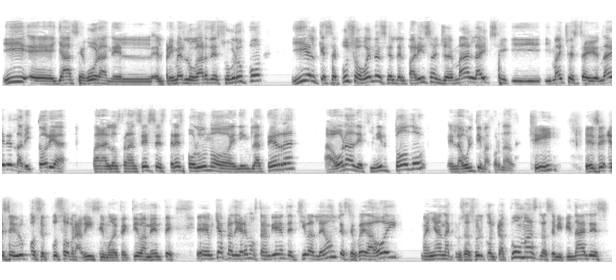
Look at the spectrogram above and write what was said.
y eh, ya aseguran el, primer lugar de su grupo. Y el que se puso bueno es el del Paris Saint-Germain, Leipzig y, Manchester United, la victoria para los franceses tres por uno en Inglaterra. Ahora definir todo en la última jornada. Sí, ese, ese grupo se puso bravísimo, efectivamente. Eh, ya platicaremos también de Chivas León, que se juega hoy. Mañana Cruz Azul contra Pumas, las semifinales,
